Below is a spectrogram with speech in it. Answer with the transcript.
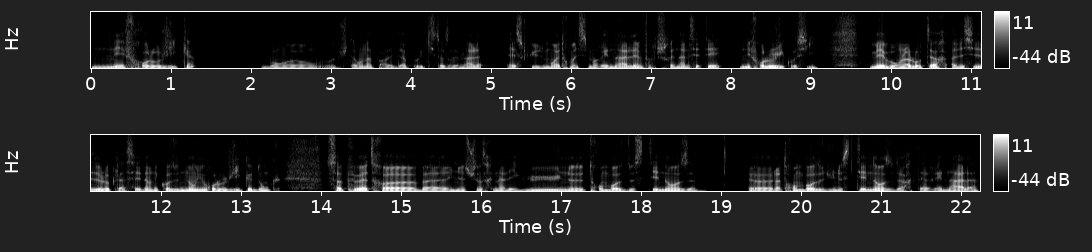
néphrologique. Bon, heu, on on a parlé de la polykystose rénale. Excuse-moi, traumatisme rénal, infarctus rénal, c'était néphrologique aussi. Mais bon, là, l'auteur a décidé de le classer dans les causes non urologiques. Donc, ça peut être, heu, bah, une insuffisance rénale aiguë, une thrombose de sténose, heu, la thrombose d'une sténose de l'artère rénale,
